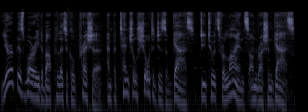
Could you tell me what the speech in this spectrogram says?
Europe is worried about political pressure and potential shortages of gas due to its reliance on Russian gas.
